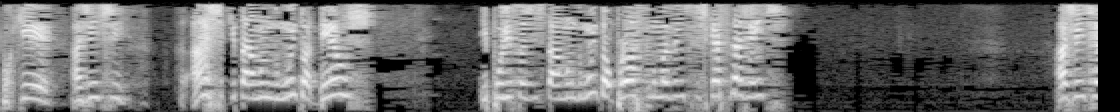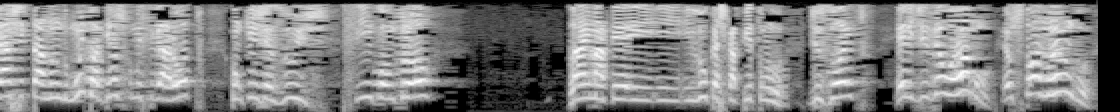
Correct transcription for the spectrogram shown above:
Porque a gente acha que está amando muito a Deus e por isso a gente está amando muito ao próximo, mas a gente se esquece da gente. A gente acha que está amando muito a Deus como esse garoto com quem Jesus se encontrou. Lá em, Mateus, em, em Lucas capítulo 18, ele diz, eu amo, eu estou amando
